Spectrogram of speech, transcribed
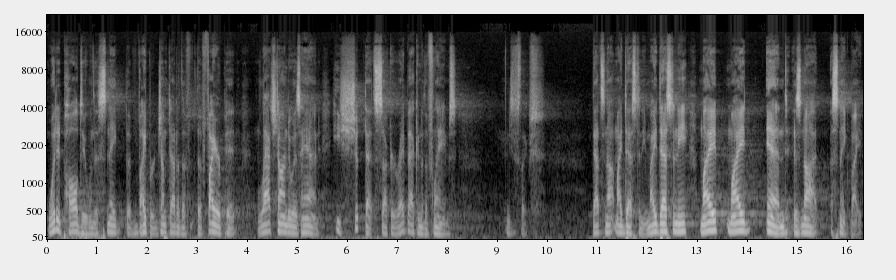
What did Paul do when the snake, the viper, jumped out of the, the fire pit, latched onto his hand? He shook that sucker right back into the flames. He's just like, that's not my destiny. My destiny, my, my end is not a snake bite.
